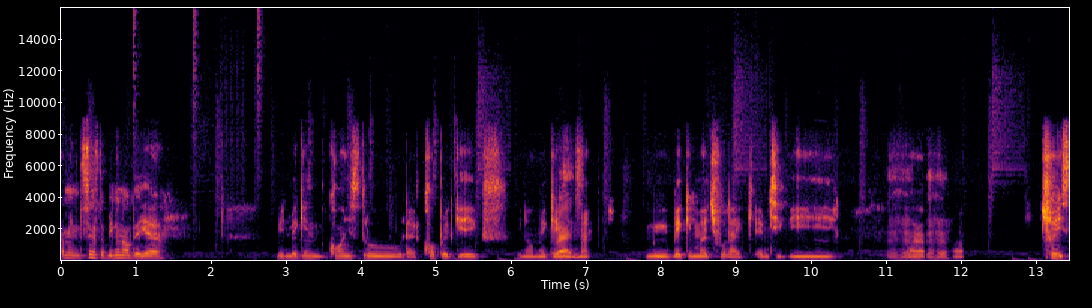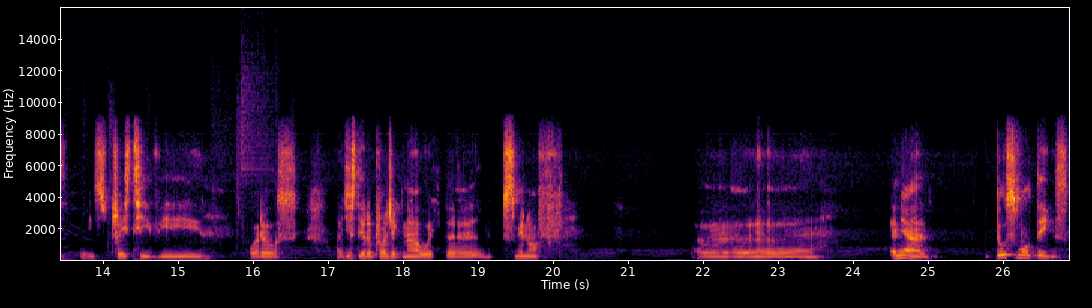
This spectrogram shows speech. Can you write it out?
I mean, since the beginning of the year, been making coins through like corporate gigs. You know, making Right. merch, me making merch for like MTV. Mm-hmm, mm-hmm. Trace Trace Trace TV. What else? I just did a project now with uh, Smirnoff. Uh, and yeah, those small things.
